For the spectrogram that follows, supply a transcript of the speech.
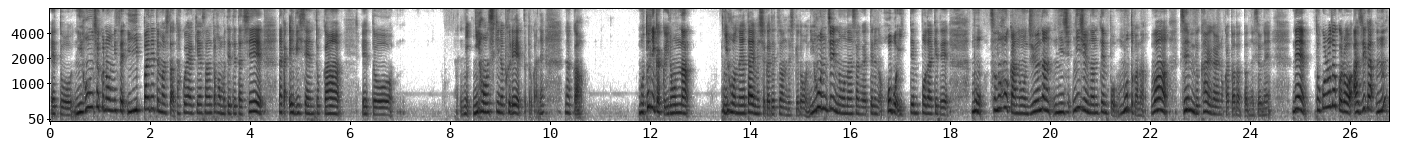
えっと、日本食のお店いっぱい出てました。たこ焼き屋さんとかも出てたし、なんかエビせんとか、えっと、日本式のクレープとかね。なんか、もうとにかくいろんな日本の屋台飯が出てたんですけど、日本人のオーナーさんがやってるのはほぼ1店舗だけで、もうその他の十何、二十、何店舗、もっとかなは全部海外の方だったんですよね。で、ところどころ味が、ん？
